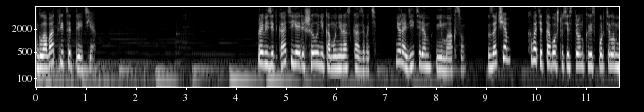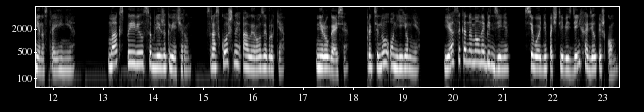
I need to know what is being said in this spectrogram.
Глава 33. Про визит Кати я решила никому не рассказывать. Ни родителям, ни Максу. Зачем? Хватит того, что сестренка испортила мне настроение. Макс появился ближе к вечеру, с роскошной алой розой в руке. «Не ругайся», — протянул он ее мне. Я сэкономил на бензине. Сегодня почти весь день ходил пешком.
